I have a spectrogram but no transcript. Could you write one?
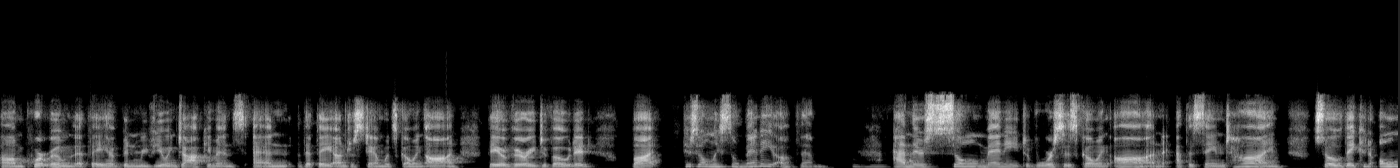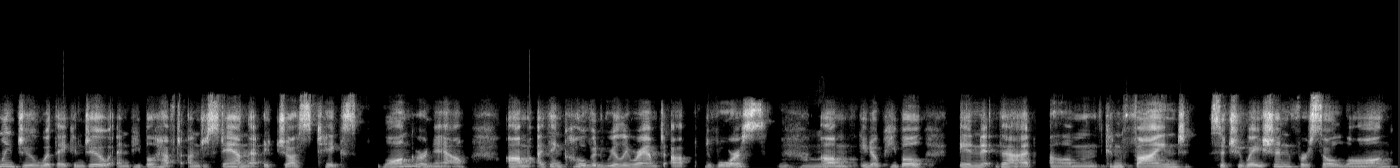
um, courtroom that they have been reviewing documents and that they understand what's going on they are very devoted but there's only so many of them Mm-hmm. And there's so many divorces going on at the same time. So they can only do what they can do. And people have to understand that it just takes longer now. Um, I think COVID really ramped up divorce. Mm-hmm. Um, you know, people in that um, confined situation for so long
